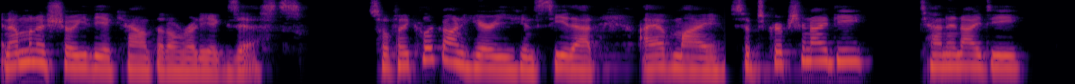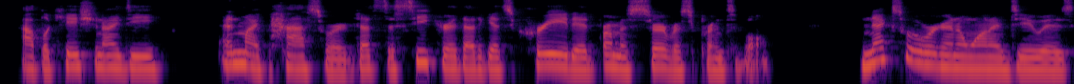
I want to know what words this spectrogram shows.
and I'm going to show you the account that already exists. So if I click on here, you can see that I have my subscription ID, tenant ID, application ID, and my password. That's the secret that gets created from a service principal. Next, what we're going to want to do is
